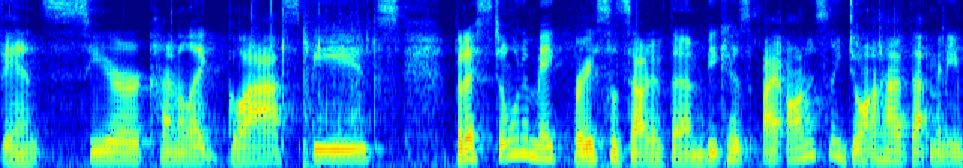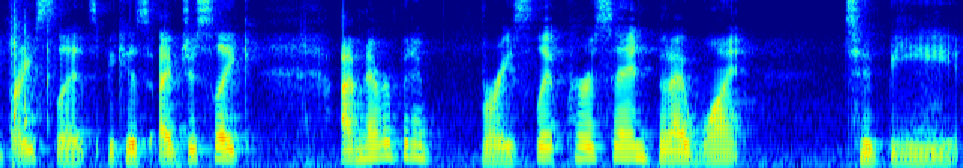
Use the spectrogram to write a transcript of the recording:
fancier kind of like glass beads but I still want to make bracelets out of them because I honestly don't have that many bracelets because I've just like I've never been a bracelet person but I want to be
